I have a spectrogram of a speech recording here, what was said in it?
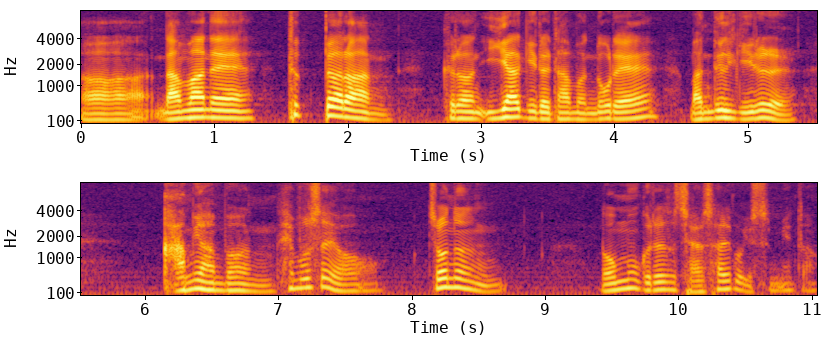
어, 나만의 특별한 그런 이야기를 담은 노래 만들기를 감히 한번 해보세요. 저는 너무 그래서 잘 살고 있습니다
